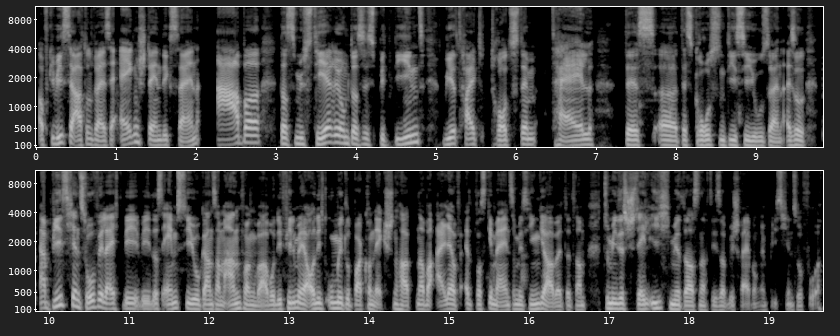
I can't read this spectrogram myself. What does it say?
auf gewisse Art und Weise eigenständig sein, aber das Mysterium, das es bedient, wird halt trotzdem Teil des, äh, des großen DCU sein. Also ein bisschen so vielleicht wie, wie das MCU ganz am Anfang war, wo die Filme ja auch nicht unmittelbar Connection hatten, aber alle auf etwas Gemeinsames hingearbeitet haben. Zumindest stelle ich mir das nach dieser Beschreibung ein bisschen so vor.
